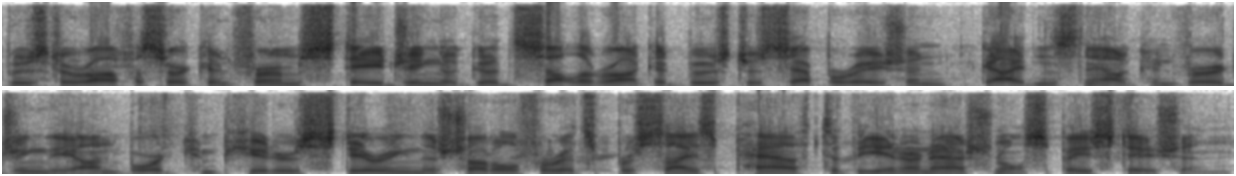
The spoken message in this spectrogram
Booster officer confirms staging a good solid rocket booster separation. Guidance now converging. The onboard computers steering the shuttle for its precise path to the International Space Station.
